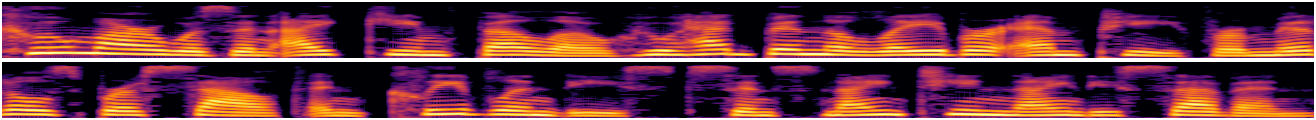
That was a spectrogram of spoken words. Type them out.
Kumar was an IChemE Fellow who had been the Labour MP for Middlesbrough South and Cleveland East since 1997,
